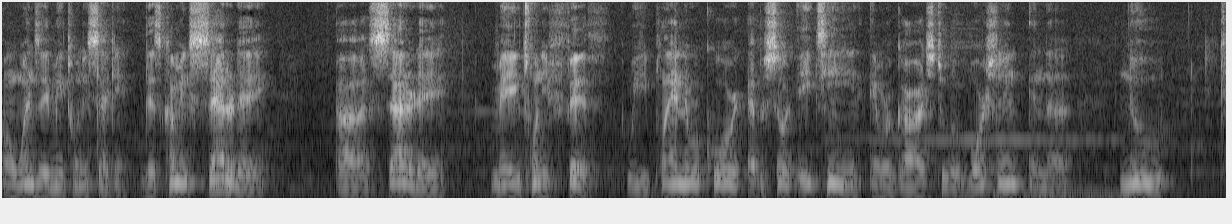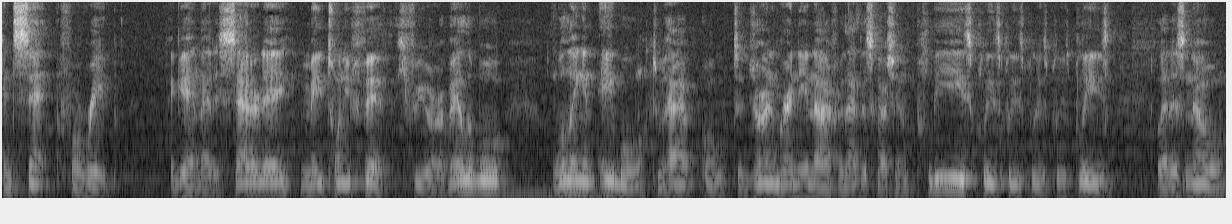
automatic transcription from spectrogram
on Wednesday, May 22nd, this coming Saturday, uh, Saturday, May 25th, we plan to record episode 18 in regards to abortion and the new consent for rape. Again, that is Saturday, May 25th. If you are available, willing, and able to have oh, to join Grundy and I for that discussion, please, please, please, please, please, please let us know.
